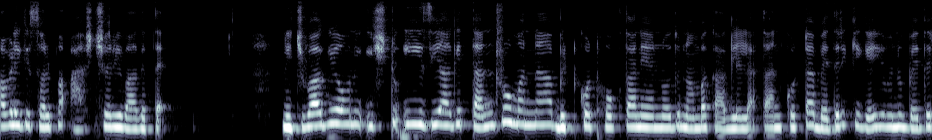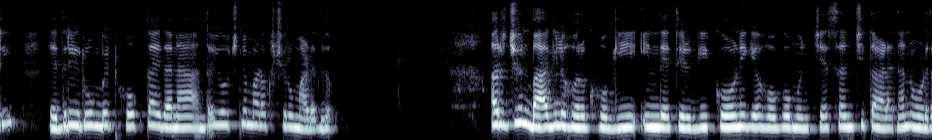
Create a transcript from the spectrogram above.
ಅವಳಿಗೆ ಸ್ವಲ್ಪ ಆಶ್ಚರ್ಯವಾಗುತ್ತೆ. ನಿಜವಾಗಿಯೂ ಅವನು ಇಷ್ಟು ಈಸಿಯಾಗಿ ತನ್ನ ರೂಮನ್ನು ಬಿಟ್ಕೊಟ್ಟು ಹೋಗ್ತಾನೆ ಅನ್ನೋದು ನಂಬಕ್ಕಾಗಲಿಲ್ಲ. ತಾನು ಕೊಟ್ಟ ಬೆದರಿಕೆಗೆ ಇವನು ಬೆದರಿ, ಎದರಿ ರೂಮ್ ಬಿಟ್ಟು ಹೋಗ್ತಾ ಇದ್ದಾನಾ ಅಂತ ಯೋಚನೆ ಮಾಡೋಕ್ಕೆ ಶುರು ಮಾಡಿದ್ಲು. ಅರ್ಜುನ್ ಬಾಗಿಲು ಹೊರಗೆ ಹೋಗಿ ಹಿಂದೆ ತಿರುಗಿ ಕೋಣಿಗೆ ಹೋಗೋ ಮುಂಚೆ ಸಂಚಿತಾಳನ ನೋಡ್ದ.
